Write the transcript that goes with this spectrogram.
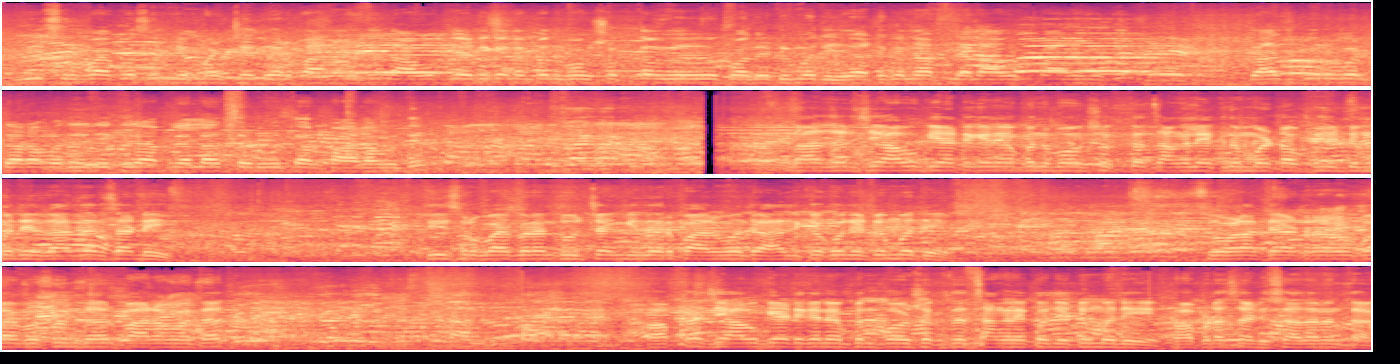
वीस रुपयापासून लिंबांचे दर पाहायला मिळते आवक या ठिकाणी आपण पाहू शकता वेगवेगळ्या क्वालिटीमध्ये या ठिकाणी आपल्याला आवक पाहायला मिळते त्याचबरोबर दरामध्ये देखील आपल्याला चढ उतार पाहायला मिळते गाजरची आवक या ठिकाणी आपण पाहू शकता. चांगल्या एक नंबर टॉप क्वालिटीमध्ये गाजरसाठी तीस रुपयापर्यंत उच्चांकी दर पाहायला मिळते हलक्या क्वालिटीमध्ये सोळा ते अठरा रुपयापासून दर पाहायला होतात. पापडाची आवक या ठिकाणी आपण पाहू शकता चांगल्या क्वालिटीमध्ये फापडासाठी साधारणतः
